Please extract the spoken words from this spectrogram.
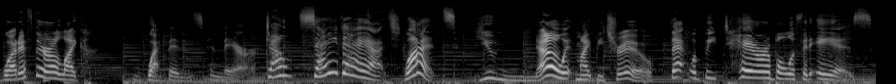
what if there are like weapons in there? Don't say that! What? You know it might be true. That would be terrible if it is.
